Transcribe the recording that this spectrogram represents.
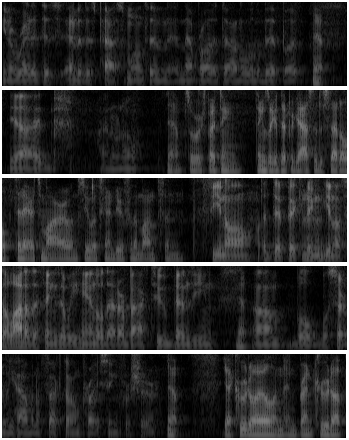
you know, right at this end of this past month, and, and that brought it down a little bit. But Yeah. Yeah, I, I don't know. Yeah, so we're expecting things like adipic acid to settle today or tomorrow and see what's going to do for the month. And Phenol, adipic thing, you know, so a lot of the things that we handle that are back to benzene Yep. um, will will certainly have an effect on pricing for sure. Yep. Yeah, crude oil and, and Brent crude up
